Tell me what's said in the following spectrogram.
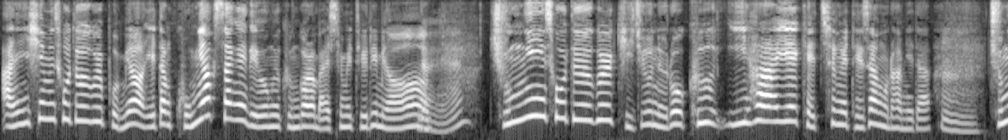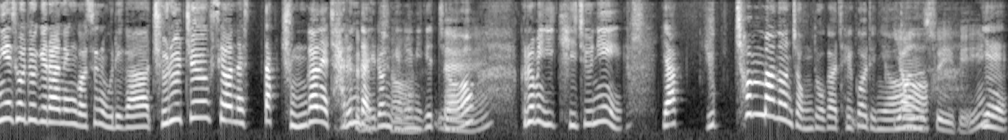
안심소득을 보면 일단 공약상의 내용을 근거로 말씀을 드리면 네. 중위소득을 기준으로 그 이하의 계층을 대상으로 합니다. 음. 중위소득이라는 것은 우리가 줄을 쭉때딱 중간에 자른다 이런 그렇죠. 개념이겠죠. 네. 그러면 이 기준이 약 6천만 원 정도가 되거든요. 연 수입이. 예.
